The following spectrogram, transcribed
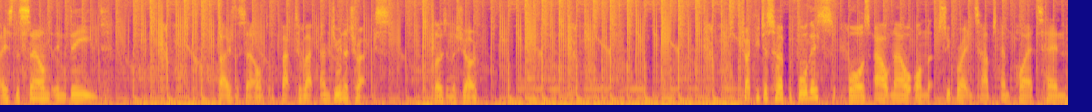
That is the sound indeed. That is the sound of back to back Anjuna tracks closing the show. The track you just heard before this was out now on Super 8 and Tab's Empire 10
